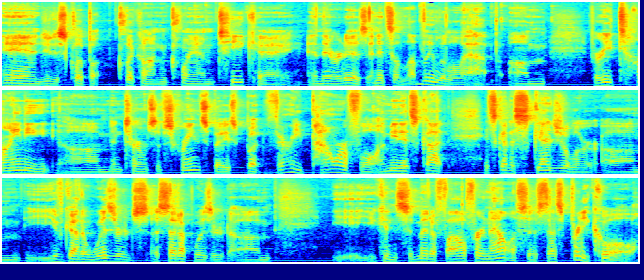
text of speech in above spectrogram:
and you just click, click on clam TK and there it is. And it's a lovely little app um, very tiny um, in terms of screen space but very powerful. I mean it's got it's got a scheduler um, you've got a wizard a setup wizard um, you can submit a file for analysis. That's pretty cool.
